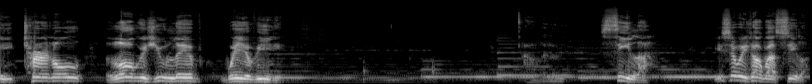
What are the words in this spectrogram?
eternal, long as you live way of eating. Hallelujah. Selah. You said we talk about Selah.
